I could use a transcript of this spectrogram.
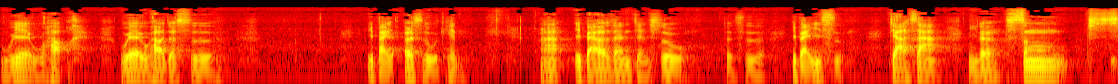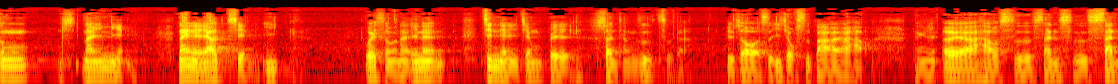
五月五号，五月五号就是一百二十五天，啊，一百二十三减十五就是一百一十，加上。你的生生那一年，那一年要减一，为什么呢？因为今年已经被算成日子了。比如说我是一九四八二月号，等于二月二号是三十三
